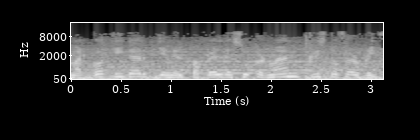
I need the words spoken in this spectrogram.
Margot Kidder y en el papel de Superman, Christopher Reeve.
